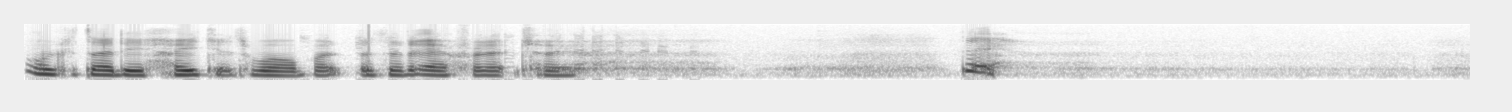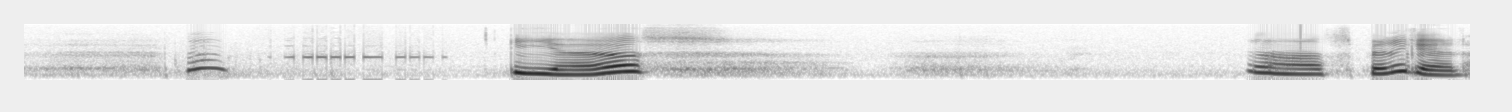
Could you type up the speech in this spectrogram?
Or could say the H as well, but there's an F in it too. There. Yes. Uh, spin again.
